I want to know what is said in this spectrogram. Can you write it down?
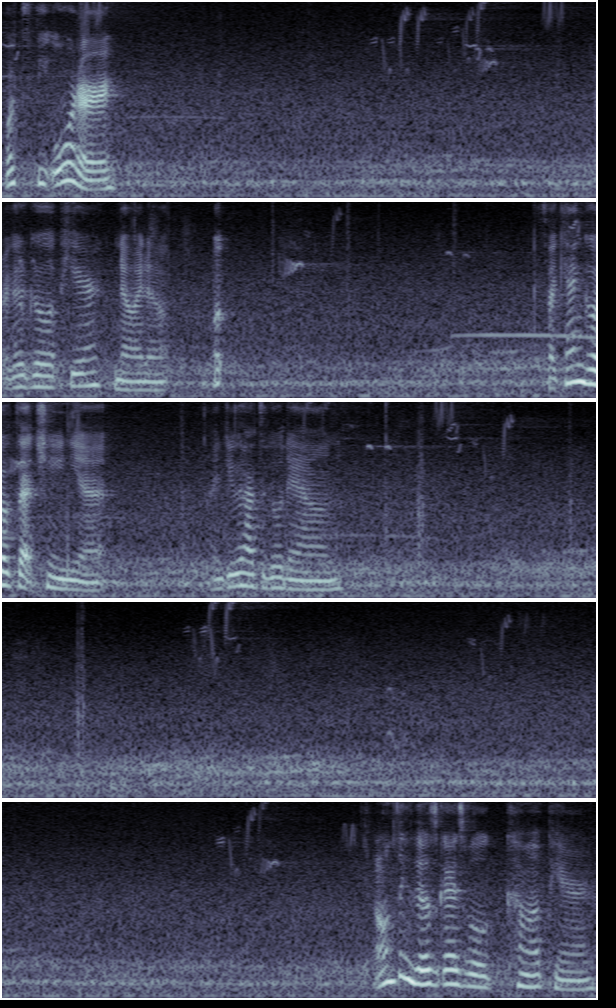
What's the order? Do I gotta go up here? No, I don't. Oh. So I can't go up that chain yet. I do have to go down. I don't think those guys will come up here.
